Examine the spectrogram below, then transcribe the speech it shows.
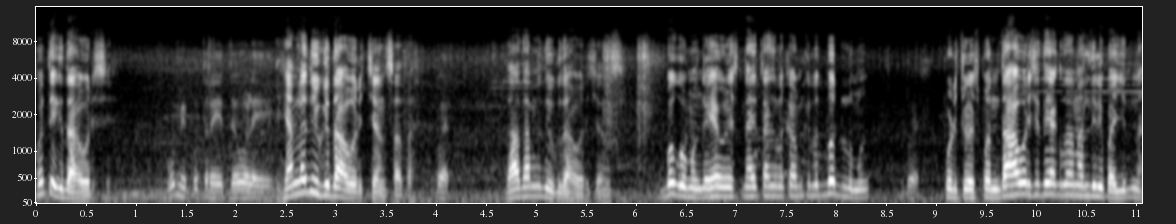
होते की दहा वर्ष? भूमिपुत्र आहेत जवळ आहे. ह्यांना देऊ की दहा वर्ष चान्स आता? बर. दादांना देऊ की दहा वर्ष चान्स बघू मग ह्या वेळेस नाही चांगलं काम केलं तर बदलू मग. बर. पुढच्या वेळेस पण दहा वर्ष तर एक जणाला दिली पाहिजेत ना.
